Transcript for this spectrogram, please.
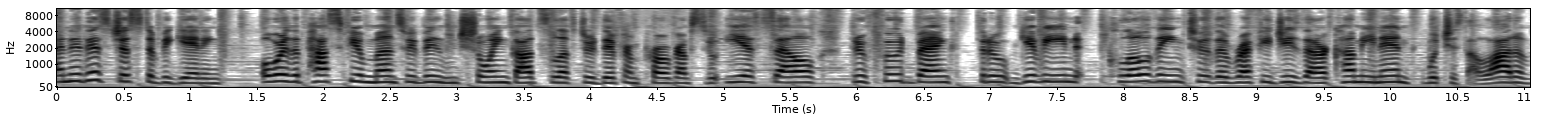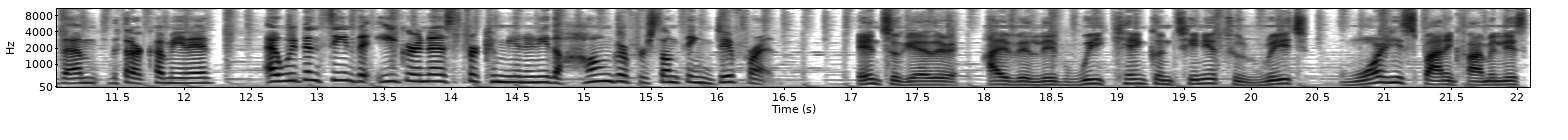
And it is just a beginning. Over the past few months, we've been showing God's love through different programs, through ESL, through food bank, through giving clothing to the refugees that are coming in, which is a lot of them that are coming in. And we've been seeing the eagerness for community, the hunger for something different. And together, I believe we can continue to reach more Hispanic families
